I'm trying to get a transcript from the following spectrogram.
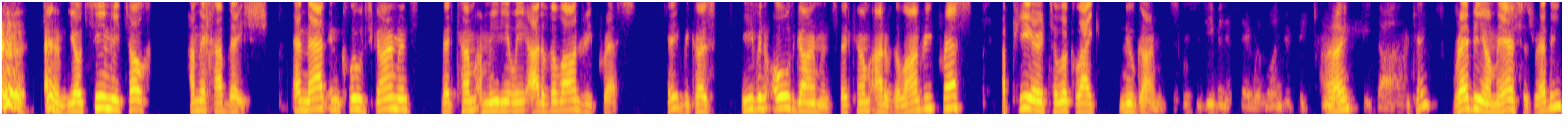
Yotzim mitoch hamechabesh, and that includes garments that come immediately out of the laundry press. Okay, because even old garments that come out of the laundry press appear to look like new garments. This is even if they were laundered All right. before she died. Okay. Rebbe Omer says, Rebbe,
